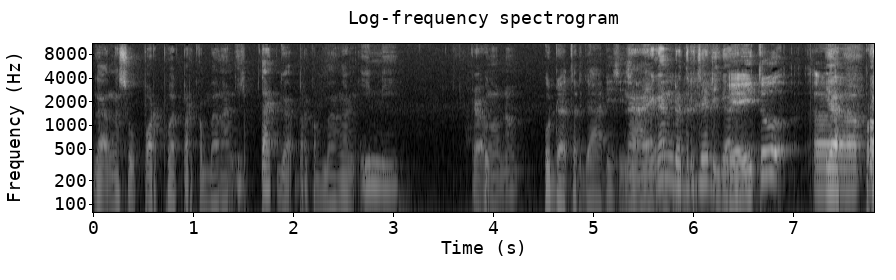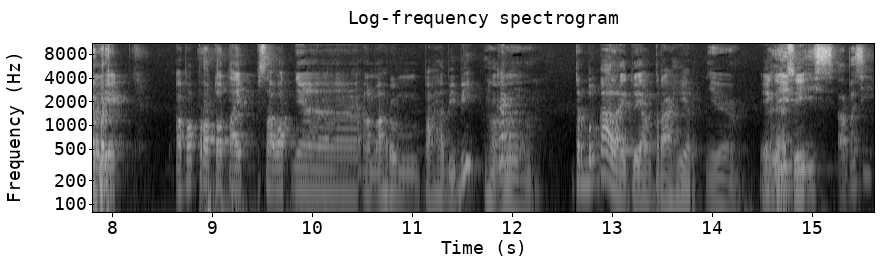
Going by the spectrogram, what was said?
nggak nge-support buat perkembangan iptek nggak perkembangan ini kayak ngono Udah terjadi sih. nah ya kan udah terjadi kan Ya itu eh, Ya, ya proyek apa prototipe pesawatnya almarhum Pak Habibie kan Heeh. terbengkalai itu yang terakhir. iya Ya nggak Ini sih? is- apa sih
